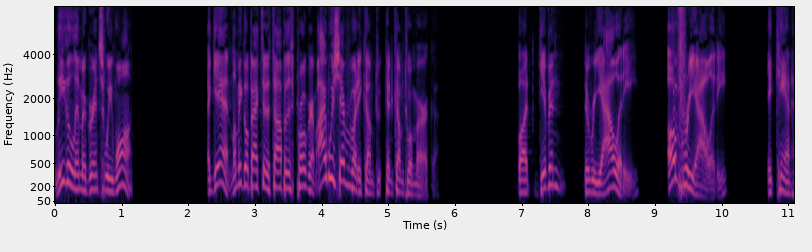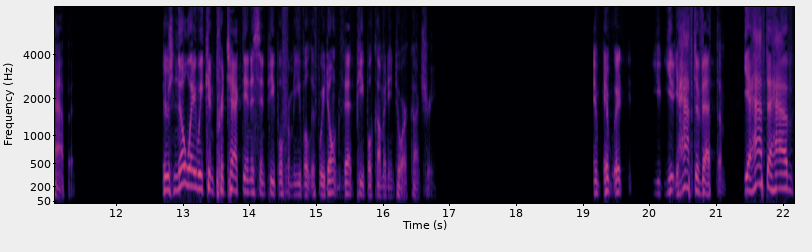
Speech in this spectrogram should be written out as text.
Legal immigrants we want. Again, let me go back to the top of this program. I wish everybody come to, can come to America. But given the reality of reality, it can't happen. There's no way we can protect innocent people from evil if we don't vet people coming into our country. It, it, it, you, you have to vet them. You have to have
